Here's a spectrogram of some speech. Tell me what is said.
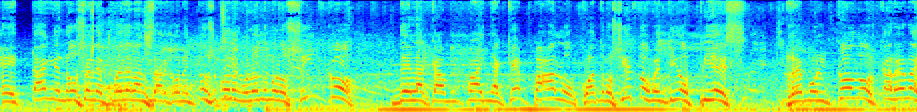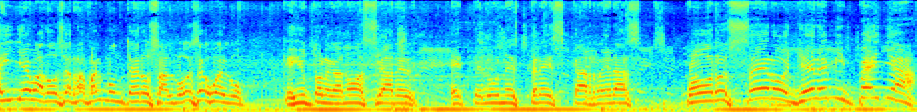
está que no se le puede lanzar, conectó su cuadrangular número 5 de la campaña. ¡Qué palo! 422 pies. Remolcó dos carreras y lleva 12. Rafael Montero salvó ese juego que Houston le ganó a Seattle este lunes tres carreras por cero. Jeremy Peña,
